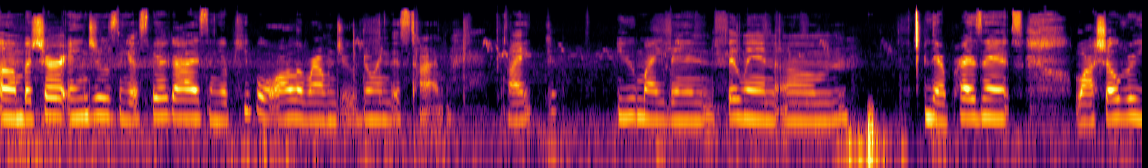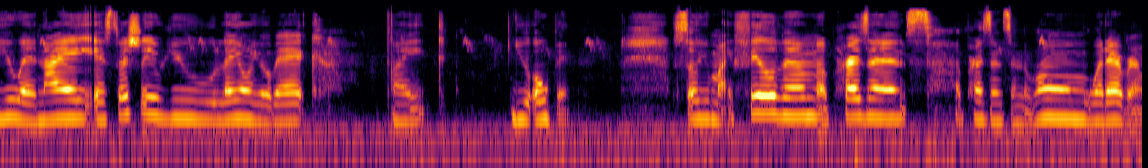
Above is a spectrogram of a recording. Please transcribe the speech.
Um but your angels and your spirit guides and your people all around you during this time like you might have been feeling um their presence wash over you at night especially if you lay on your back like you open. So you might feel them a presence a presence in the room whatever.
